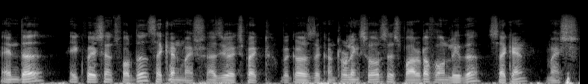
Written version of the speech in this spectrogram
in the equations for the second mesh as you expect because the controlling source is part of only the second mesh.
